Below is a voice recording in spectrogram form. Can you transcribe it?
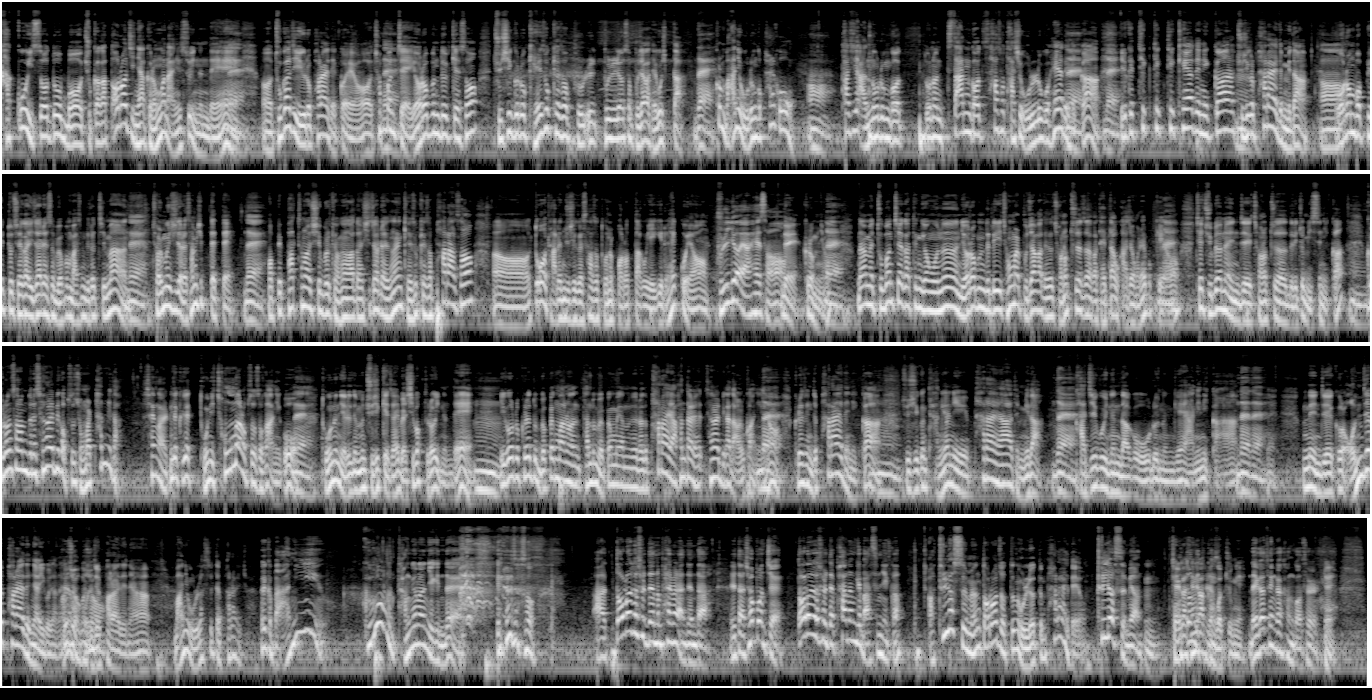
갖고 있어도 뭐 주가가 떨어지냐 그런 건 아닐 수 있는데 네. 어, 두 가지 이유로 팔아야 될 거예요. 첫 네. 번째 여러분들께서 주식으로 계속해서 불, 불려서 부자가 되고 싶다. 네. 그럼 많이 오른 거 팔고 어. 다시 안 오른 것 또는 싼 것 사서 다시 오르고 해야 되니까 네, 네. 이렇게 틱틱틱 해야 되니까 주식을 팔아야 됩니다. 어. 워런 버핏도 제가 이 자리에서 몇 번 말씀드렸지만 네. 젊은 시절에 30대 때 네. 버핏 파트너십을 경영하던 시절에는 계속해서 팔아서 어, 또 다른 주식을 사서 돈을 벌었다고 얘기를 했고요. 굴려야 해서. 네, 그럼요. 네. 그다음에 두 번째 같은 경우는 여러분들이 정말 부자가 돼서 전업 투자자가 됐다고 가정을 해볼게요. 네. 음. 제 주변에 이제 전업 투자자들이 좀 있으니까 그런 사람들은 생활비가 없어서 정말 팝니다. 생활비. 근데 그게 돈이 정말 없어서가 아니고 네. 돈은 예를 들면 주식 계좌에 몇십억 들어 있는데 음. 이거를 그래도 몇백만 원 단돈 몇백만 원이라도 팔아야 한 달 생활비가 나올 거 아니에요. 네. 그래서 이제 팔아야 되니까 음. 주식은 당연히 팔아야 됩니다. 네. 가지고 있는다고 오르는 게 아니니까. 네네. 네. 근데 이제 그걸 언제 팔아야 되냐 이거잖아요. 그죠, 그죠. 언제 팔아야 되냐. 많이 올랐을 때 팔아야죠. 그러니까 많이 그거는 당연한 얘기인데 예를 들어서 아 떨어졌을 때는 팔면 안 된다. 일단 첫 번째 떨어졌을 때 파는 게 맞습니까? 아 틀렸으면 떨어졌든 올렸든 팔아야 돼요. 틀렸으면 음, 제가 생각한? 것 중에. 내가 생각한 것을 네.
